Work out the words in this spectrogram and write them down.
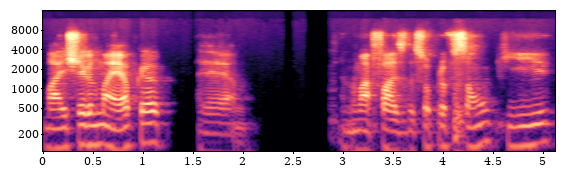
Mas chega numa época, é, numa fase da sua profissão que,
